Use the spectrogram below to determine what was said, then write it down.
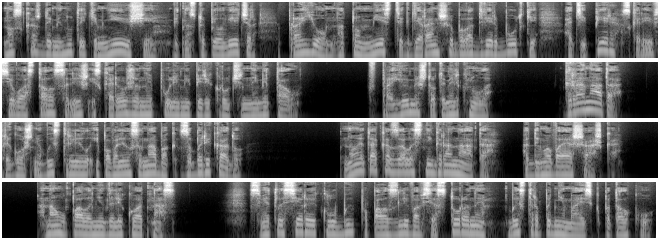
но с каждой минутой темнеющий, ведь наступил вечер, проем на том месте, где раньше была дверь будки, а теперь, скорее всего, остался лишь искореженный пулями перекрученный металл. В проеме что-то мелькнуло. «Граната!» Пригоршня выстрелил и повалился на бок, за баррикаду. Но это оказалось не граната, а дымовая шашка. Она упала недалеко от нас. Светло-серые клубы поползли во все стороны, быстро поднимаясь к потолку.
